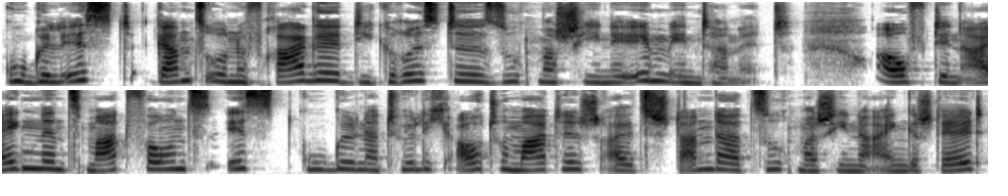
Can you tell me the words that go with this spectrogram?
Google ist ganz ohne Frage die größte Suchmaschine im Internet. Auf den eigenen Smartphones ist Google natürlich automatisch als Standard-Suchmaschine eingestellt.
